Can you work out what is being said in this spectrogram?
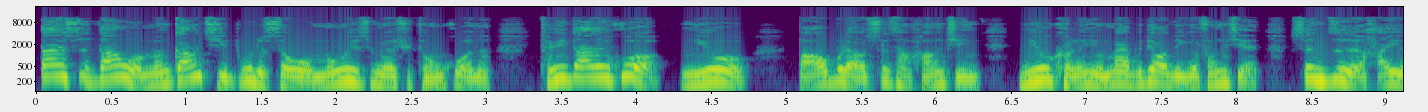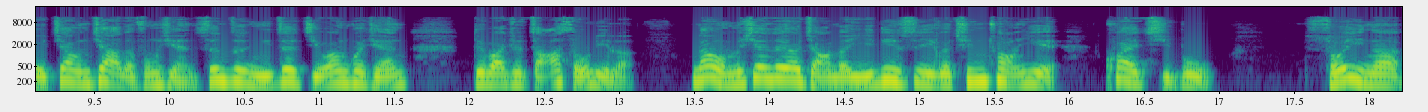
但是当我们刚起步的时候，我们为什么要去囤货呢？囤一大堆货，你又把握不了市场行情，你有可能有卖不掉的一个风险，甚至还有降价的风险，甚至你这几万块钱，对吧，就砸手里了。那我们现在要讲的一定是一个轻创业、快起步，所以呢，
